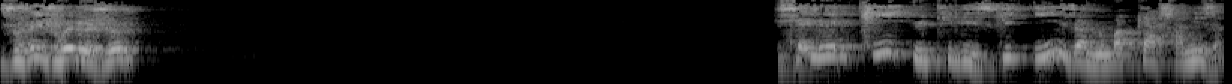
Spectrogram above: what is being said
je vais jouer le jeu. Izay le hoe qui utilise qui, iza no mampiasa an'iza.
